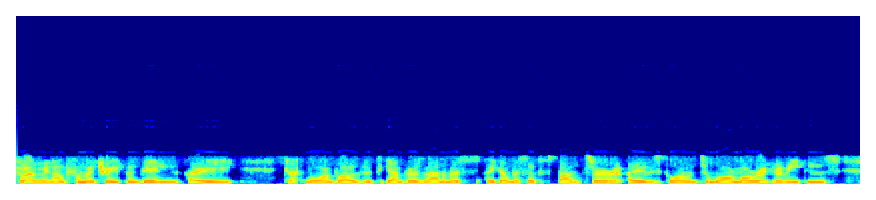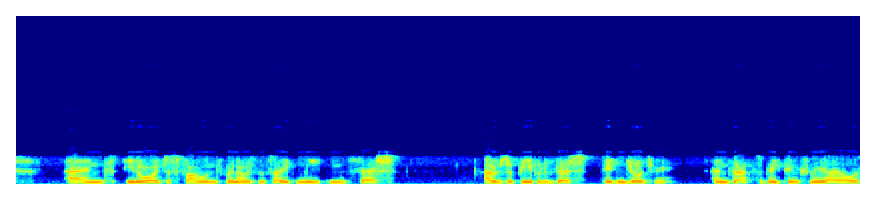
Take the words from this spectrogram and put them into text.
following on from my treatment, then I got more involved with the Gamblers Anonymous. I got myself a sponsor. I was going to more and more regular meetings, and you know, I just found when I was inside meetings that I was with people that didn't judge me and that's the big thing for me. I always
